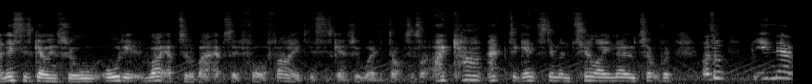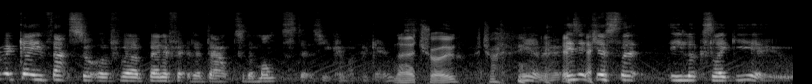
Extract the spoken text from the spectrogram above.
And this is going through all, all the, right up to about episode four or five. This is going through where the Doctor's like, I can't act against him until I know proof. I thought you never gave that sort of uh, benefit of the doubt to the monsters you come up against. No, true. True. You know, is it just that he looks like you?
